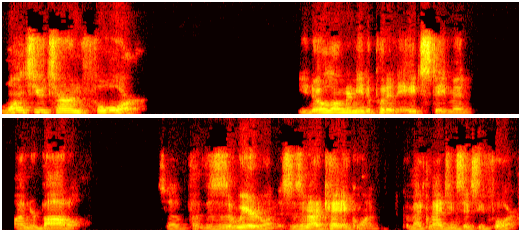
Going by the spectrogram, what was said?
Once you turn four, you no longer need to put an age statement on your bottle. So this is a weird one. This is an archaic one. Go back to 1964.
